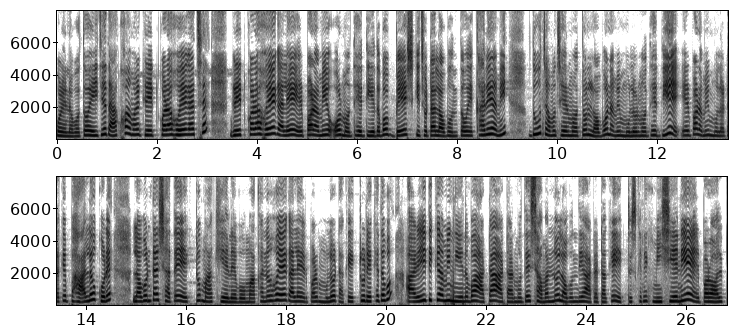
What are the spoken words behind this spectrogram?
করে নেব। তো এই যে দেখো আমার গ্রেট করা হয়ে গেছে। গ্রেট করা হয়ে গেলে এরপর আমি ওর মধ্যে দিয়ে দেবো বেশ কিছুটা লবণ। তো এখানে আমি দু চামচের মতন লবণ আমি মূলোর মধ্যে দিয়ে এরপর আমি মূলোটাকে ভালো করে লবণটার সাথে একটু মাখিয়ে নেব। মাখানো হয়ে গেলে এরপর মূলোটাকে একটু রেখে দেবো। আর এই দিকে আমি নিয়ে নেব আটা। আটার মধ্যে সামান্য লবণ দিয়ে আটাটাকে একটুখানি মিশিয়ে নিয়ে এরপর অল্প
